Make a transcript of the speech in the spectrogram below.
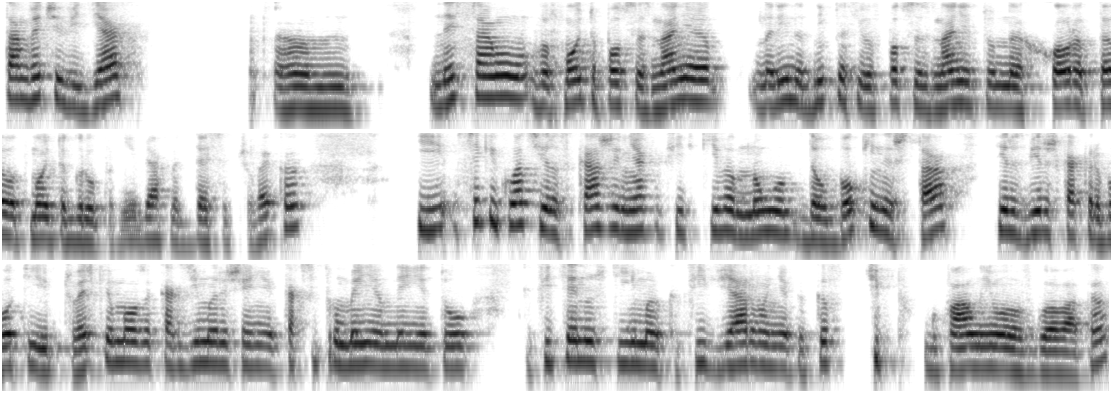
там вече видях ам, не само в моето подсъзнание нали, надникнах и в подсъзнанието на хората от моята група. Ние бяхме 10 човека. И всеки, когато си разкаже някакви такива много дълбоки неща, ти разбираш как работи човешкия мозък, как взима решения, как си променя мнението, какви ценности има, какви вярвания, какъв чип буквално има в главата.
